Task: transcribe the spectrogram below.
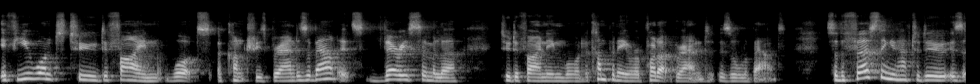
if you want to define what a country's brand is about, it's very similar to defining what a company or a product brand is all about. So the first thing you have to do is,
